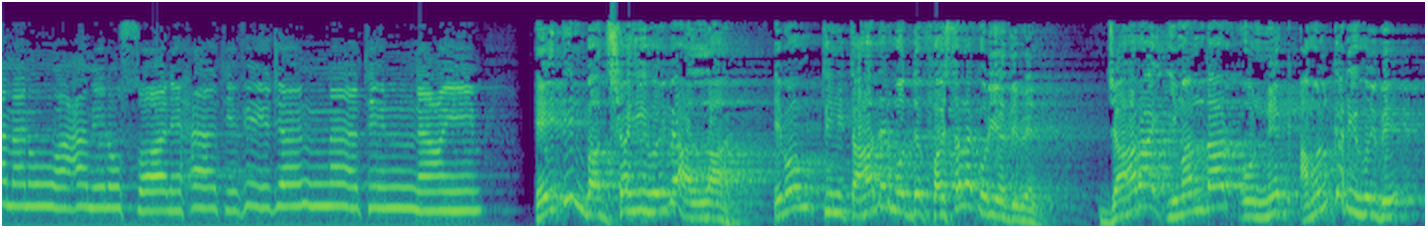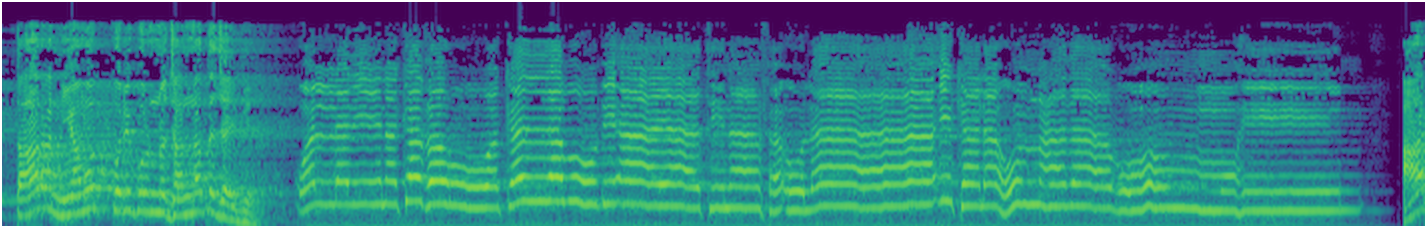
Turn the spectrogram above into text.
آمنوا وعملوا الصالحات في جنات النعيم এই দিন বাদশাহী হইবে আল্লাহ এবং তিনি তাহাদের মধ্যে ফয়সালা করিয়া দিবেন যাহারা ইমানদার ও নেক আমলকারী হইবে তাহারা নিয়ামত পরিপূর্ণ জান্নাতে যাইবে والذين كفروا وكذبوا بآياتنا فأولئك لهم عذاب مهين আর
